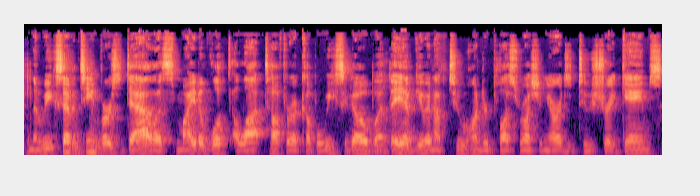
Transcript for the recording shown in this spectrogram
And then week 17 versus Dallas might have looked a lot tougher a couple weeks ago, but they have given up 200 plus rushing yards in two straight games.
